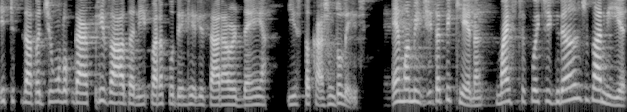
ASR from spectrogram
e precisavam de um lugar privado ali para poder realizar a ordenha e estocagem do leite. É uma medida pequena, mas que foi de grande valia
